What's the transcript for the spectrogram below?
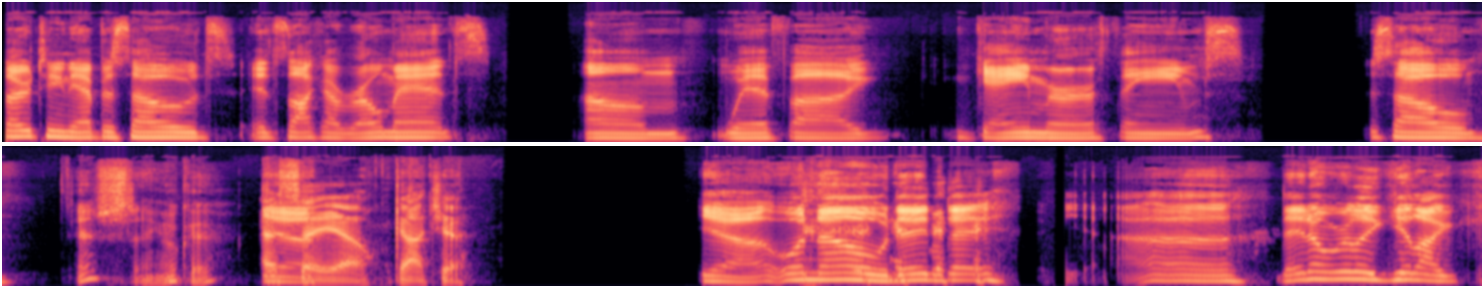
13 episodes. It's like a romance um with uh gamer themes. So interesting. Okay. Yeah. SAO. Gotcha. Yeah. Well no, they they uh they don't really get like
